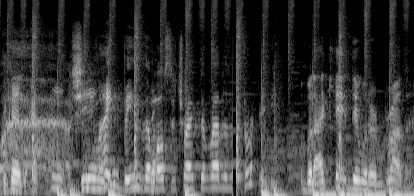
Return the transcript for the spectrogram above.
Because Wow, can't she might be the most attractive out of the three. but I can't deal with her brother.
